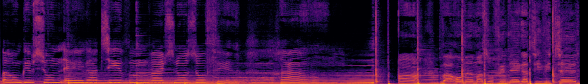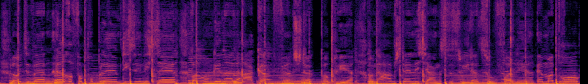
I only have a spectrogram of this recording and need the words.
Warum gibst du negativen Vibes nur so viel Raum? Uh. Warum immer so viel Negativität? Leute werden irre vom Problem, die sie nicht sehen. Warum gehen alle ackern für ein Stück Papier und haben ständig Angst, es wieder zu verlieren? Immer Druck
